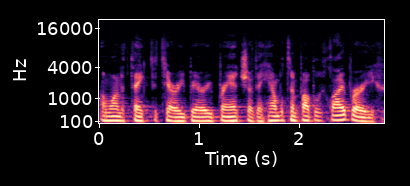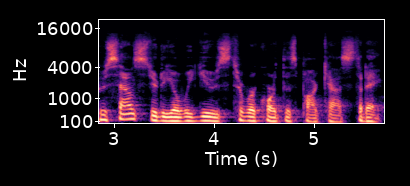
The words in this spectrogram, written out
I want to thank the Terryberry branch of the Hamilton Public Library, whose sound studio we used to record this podcast today.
